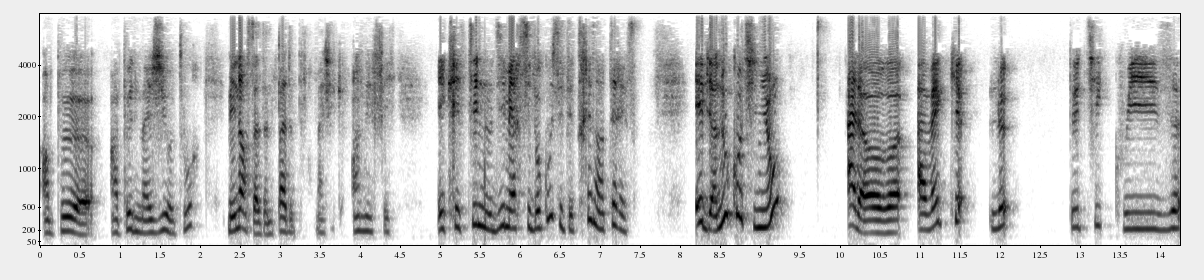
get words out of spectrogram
un peu, euh, un peu de magie autour. Mais non, ça donne pas de pouvoir magique, en effet. Et Christine nous dit merci beaucoup, c'était très intéressant. Eh bien, nous continuons. Alors, avec le petit quiz.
